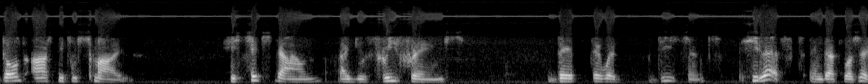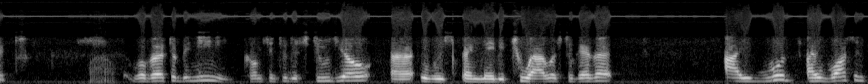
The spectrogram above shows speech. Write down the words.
Don't ask me to smile. He sits down. I do three frames. They, they were decent. He left, and that was it. Roberto Benigni comes into the studio. Uh, we spend maybe two hours together. I would, I wasn't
